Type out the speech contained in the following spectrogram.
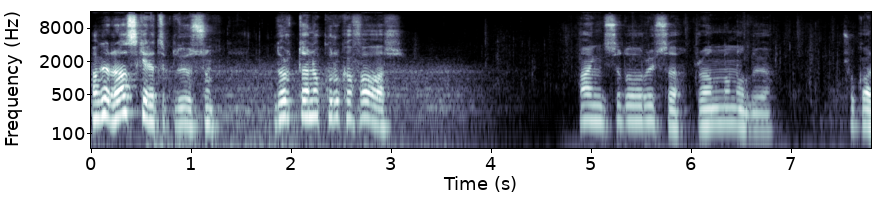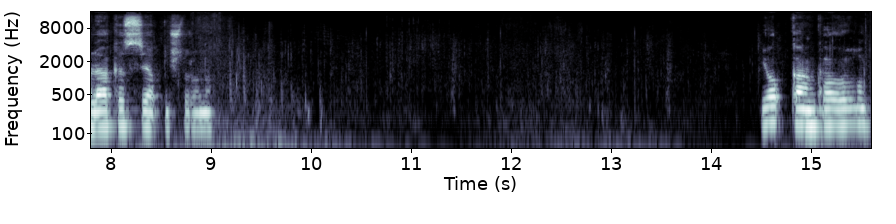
Kanka rastgele tıklıyorsun. Dört tane kuru kafa var. Hangisi doğruysa random oluyor. Çok alakasız yapmışlar onu. Yok kanka oğlum.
